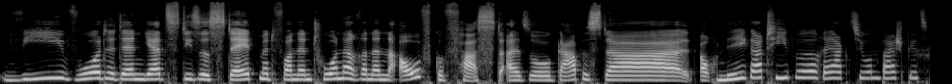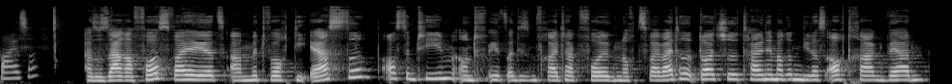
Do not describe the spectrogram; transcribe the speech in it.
Wie wurde denn jetzt dieses Statement von den Turnerinnen aufgefasst? Also gab es da auch negative Reaktionen beispielsweise? Also Sarah Voss war ja jetzt am Mittwoch die erste aus dem Team und jetzt an diesem Freitag folgen noch zwei weitere deutsche Teilnehmerinnen, die das auch tragen werden.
